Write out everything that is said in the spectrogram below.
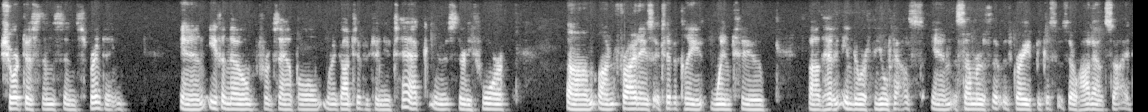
short distance and sprinting. And even though, for example, when I got to Virginia Tech when I was 34, um, on Fridays I typically went to, uh, they had an indoor field house. And the summers it was great because it was so hot outside.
